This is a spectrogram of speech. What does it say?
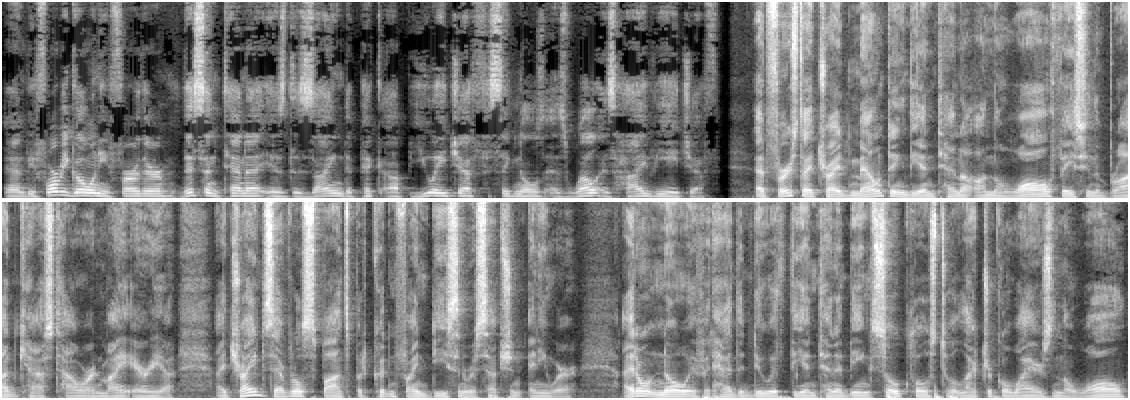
And before we go any further, this antenna is designed to pick up UHF signals as well as high VHF. At first, I tried mounting the antenna on the wall facing the broadcast tower in my area. I tried several spots but couldn't find decent reception anywhere. I don't know if it had to do with the antenna being so close to electrical wires in the wall,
